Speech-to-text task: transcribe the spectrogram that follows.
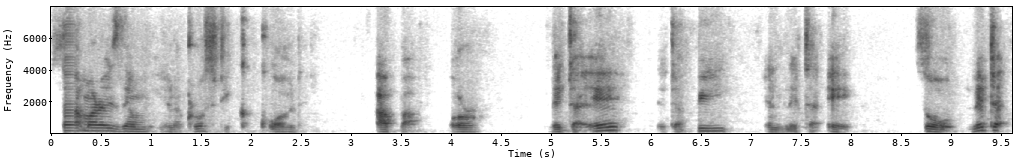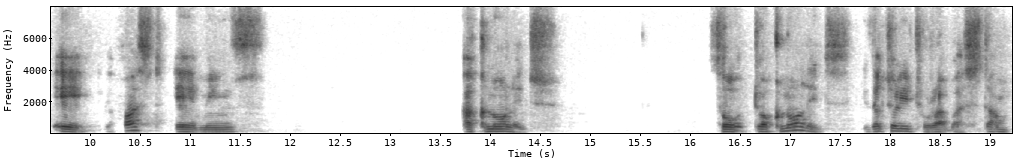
summarized them in an acrostic called APA or letter A, letter B, and letter A. So letter A, the first A means acknowledge. So to acknowledge is actually to rubber stamp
